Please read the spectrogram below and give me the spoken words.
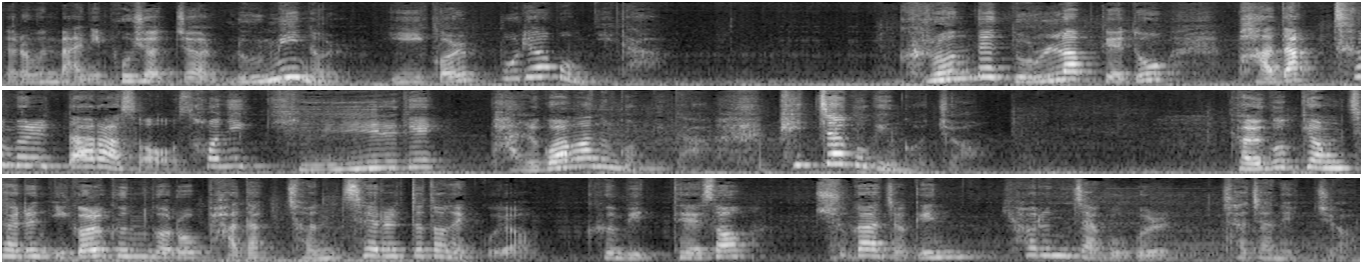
여러분 많이 보셨죠? 루미놀 이걸 뿌려봅니다. 그런데 놀랍게도 바닥 틈을 따라서 선이 길게 발광하는 겁니다. 핏자국인 거죠. 결국 경찰은 이걸 근거로 바닥 전체를 뜯어냈고요. 그 밑에서 추가적인 혈흔 자국을 찾아냈죠.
